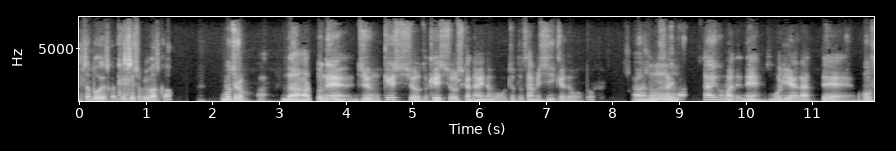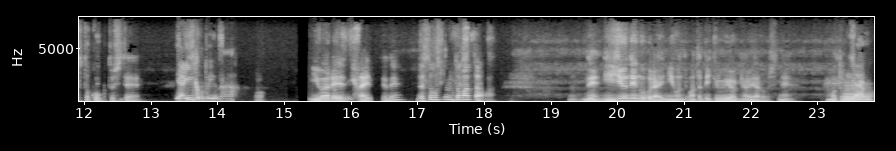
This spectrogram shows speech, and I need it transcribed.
ピさんどうですか？準決勝見ますか？もちろん。あだあとね、準決勝と決勝しかないのもちょっと寂しいけど、あの、うん最最後までね、盛り上がって、ホスト国としていや、いいこと言うな。言われたいですよね。でそうするとまた、ね、20年後ぐらい日本でまたできるようになるやろうしね。もっとうん難しい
